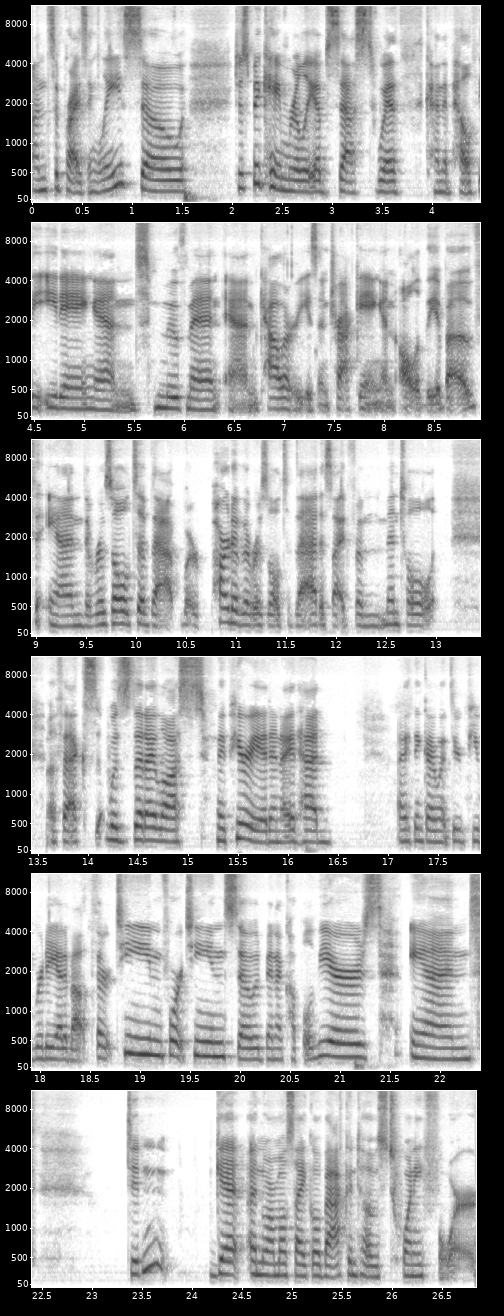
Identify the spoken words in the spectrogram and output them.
unsurprisingly. So, just became really obsessed with kind of healthy eating and movement and calories and tracking and all of the above. And the result of that, or part of the result of that, aside from mental effects, was that I lost my period and I had had. I think I went through puberty at about 13, 14. So it had been a couple of years and didn't get a normal cycle back until I was 24,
